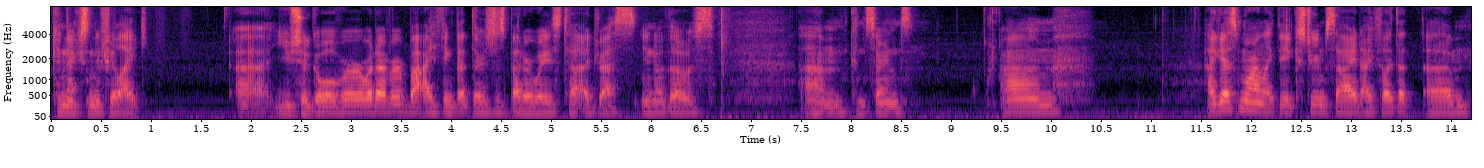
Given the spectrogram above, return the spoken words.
connection to feel like uh, you should go over or whatever, but I think that there's just better ways to address you know those um, concerns. Um, I guess more on like the extreme side, I feel like that um,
